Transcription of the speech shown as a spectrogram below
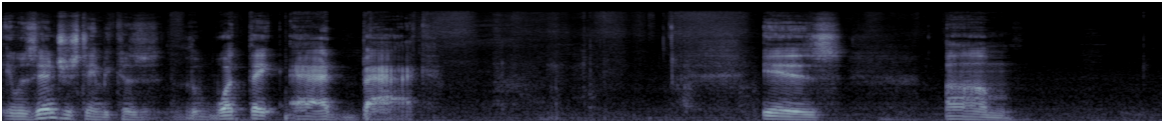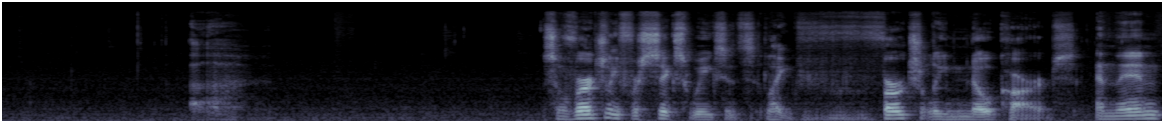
it was interesting because the, what they add back is um, So virtually for six weeks, it's like virtually no carbs, and then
